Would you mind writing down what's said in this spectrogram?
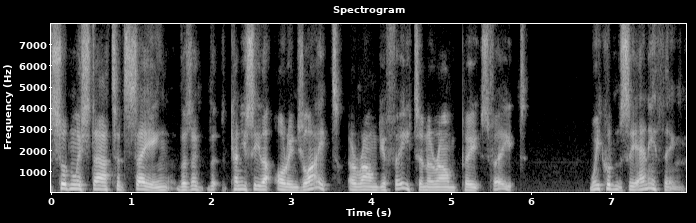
suddenly started saying, "There's a. Can you see that orange light around your feet and around Pete's feet?" We couldn't see anything,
